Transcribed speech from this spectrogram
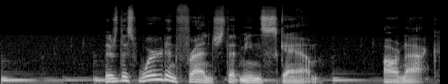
There's this word in French that means scam, arnaque.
